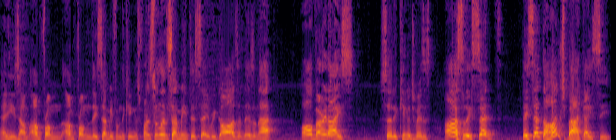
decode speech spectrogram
and he's, I'm, I'm from, I'm from, they sent me from the king of Switzerland, sent me to say regards and this and that. Oh, very nice. So the king of Japan says, ah, so they sent, they sent the hunchback, I see. He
